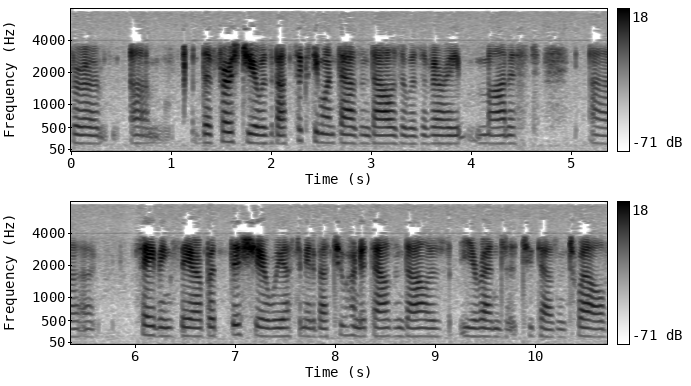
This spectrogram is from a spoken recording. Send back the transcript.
for um, the first year was about $61,000. It was a very modest uh, savings there, but this year we estimate about $200,000 year end 2012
